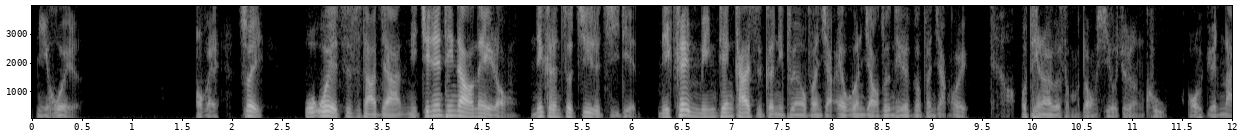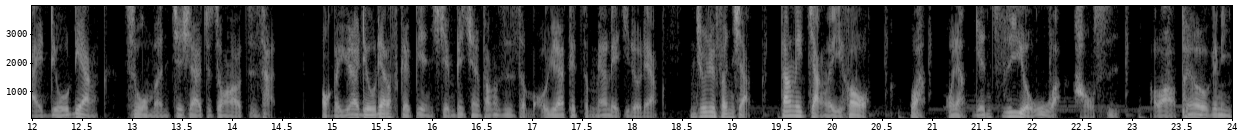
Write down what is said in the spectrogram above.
你会了。OK，所以我我也支持大家，你今天听到的内容，你可能就记了几点，你可以明天开始跟你朋友分享。哎，我跟你讲，昨天听了个分享会，我听到一个什么东西，我觉得很酷哦。原来流量是我们接下来最重要的资产。OK，原来流量是可以变现，变现的方式是什么？我原来可以怎么样累积流量？你就去分享。当你讲了以后，哇，我讲言之有物啊，好事。好不好？朋友给你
